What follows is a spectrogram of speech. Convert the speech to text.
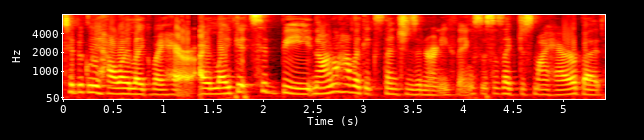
typically how I like my hair. I like it to be, now I don't have like extensions in or anything, so this is like just my hair, but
